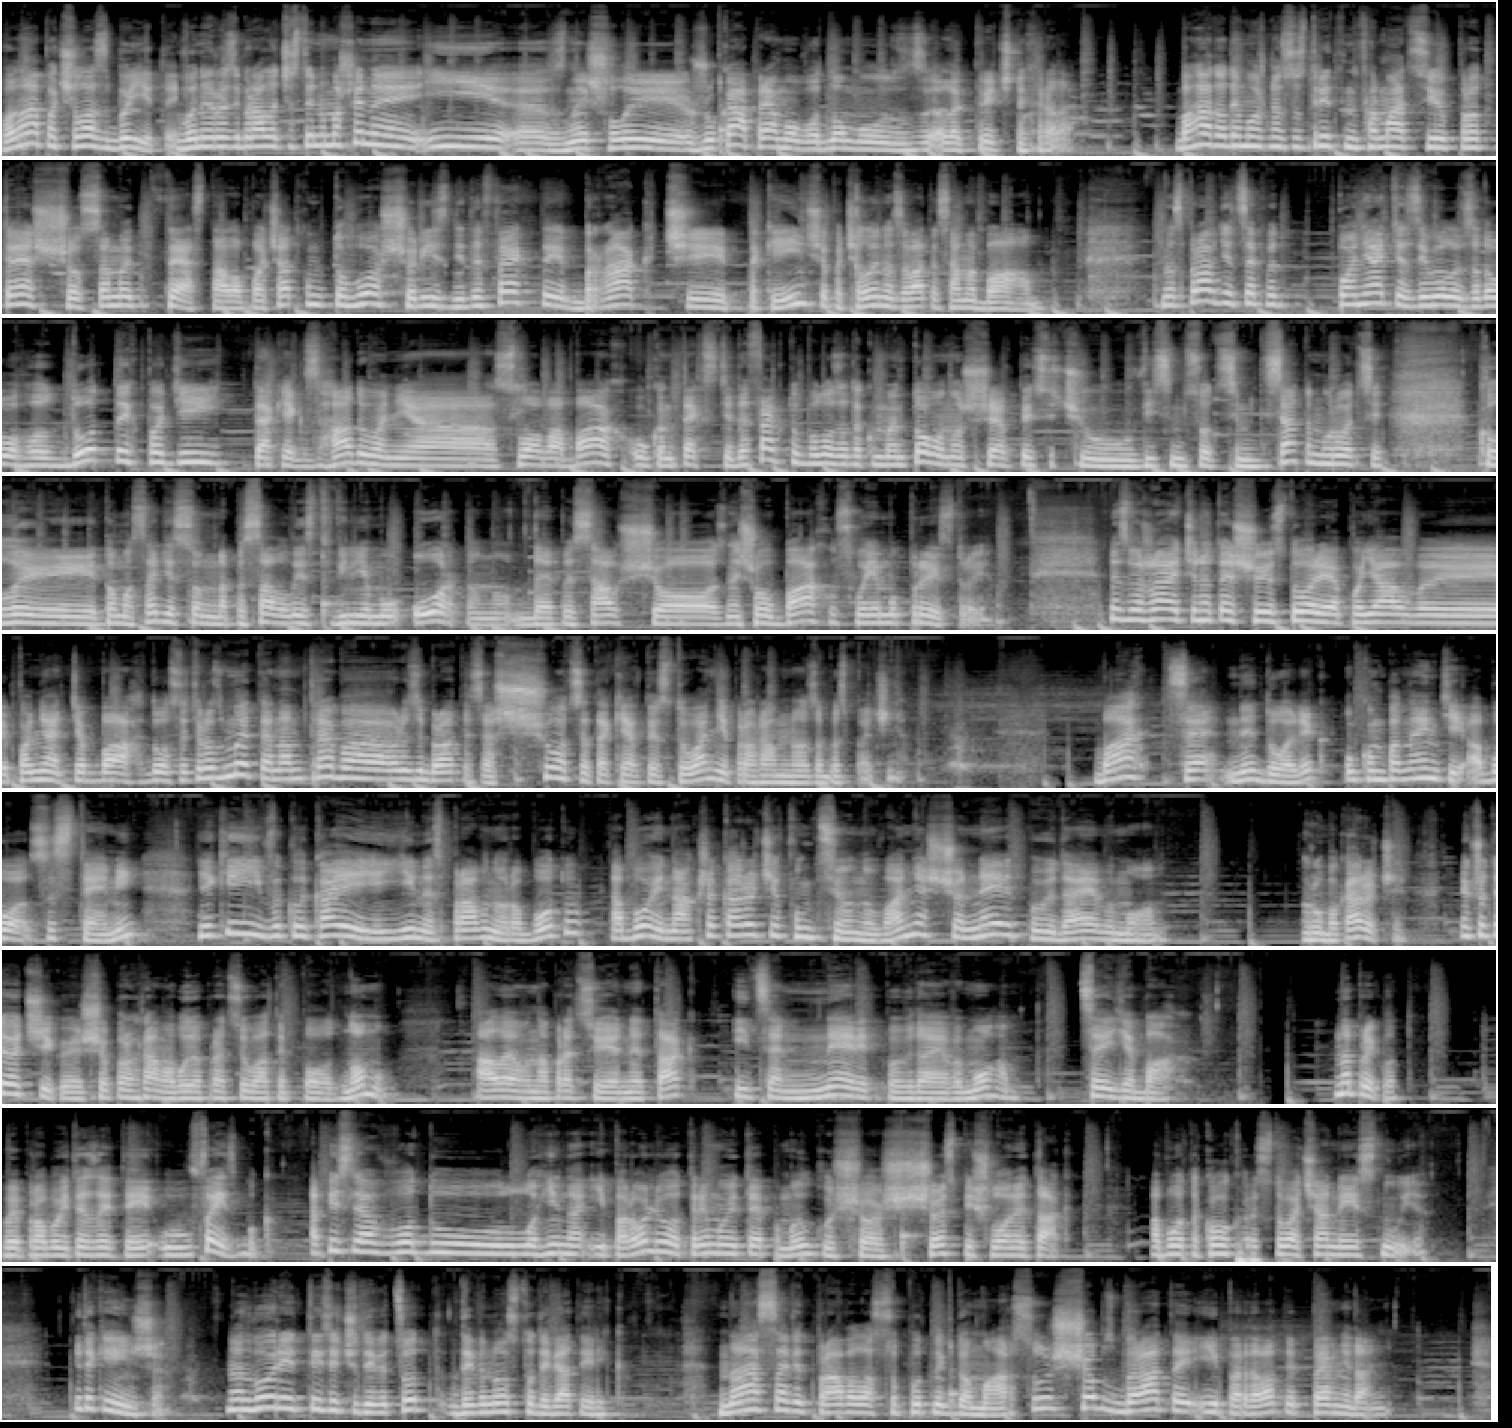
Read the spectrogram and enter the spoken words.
Вона почала збоїти. Вони розібрали частину машини і е, знайшли жука прямо в одному з електричних реле. Багато де можна зустріти інформацію про те, що саме це стало початком того, що різні дефекти, брак чи таке інше почали називати саме багом. Насправді це поняття з'явилося задовго до тих подій, так як згадування слова баг у контексті дефекту було задокументовано ще в 1870 році, коли Томас Едісон написав лист Вільяму Ортону, де писав, що знайшов баг у своєму пристрої. Незважаючи на те, що історія появи поняття баг досить розмита, нам треба розібратися, що це таке в тестуванні програмного забезпечення. Баг це недолік у компоненті або системі, який викликає її несправну роботу, або, інакше кажучи, функціонування, що не відповідає вимогам. Грубо кажучи, якщо ти очікуєш, що програма буде працювати по одному, але вона працює не так, і це не відповідає вимогам, це є баг. Наприклад, ви пробуєте зайти у Facebook, а після вводу логіна і паролю отримуєте помилку, що щось пішло не так, або такого користувача не існує. І таке інше. На дворі 1999 рік. НАСА відправила супутник до Марсу, щоб збирати і передавати певні дані.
